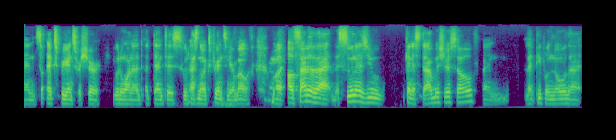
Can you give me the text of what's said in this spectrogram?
and so experience for sure you wouldn't want a, a, dentist who has no experience in your mouth. Right. But outside of that, as soon as you can establish yourself and let people know that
